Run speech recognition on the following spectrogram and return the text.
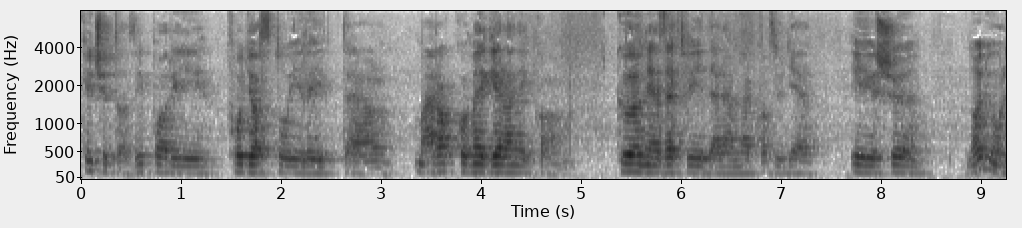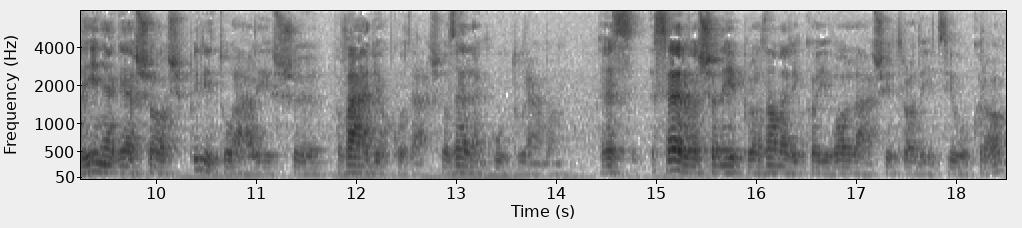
kicsit az ipari, fogyasztói léttel, már akkor megjelenik a környezetvédelemnek az ügye, és nagyon lényeges a spirituális vágyakozás az ellenkultúrában. Ez szervesen épül az amerikai vallási tradíciókra,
